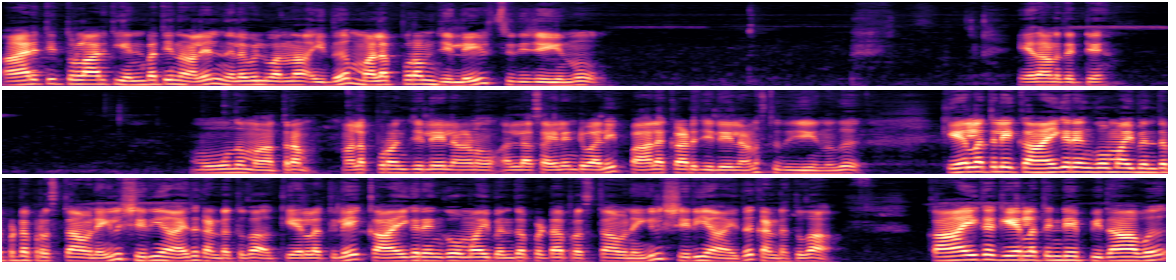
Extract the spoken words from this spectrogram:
ആയിരത്തി തൊള്ളായിരത്തി എൺപത്തിനാലിൽ നിലവിൽ വന്ന ഇത് മലപ്പുറം ജില്ലയിൽ സ്ഥിതി ചെയ്യുന്നു. ഏതാണ് തെറ്റ്? മൂന്ന് മാത്രം. മലപ്പുറം ജില്ലയിലാണോ? അല്ല സൈലന്റ് വാലി പാലക്കാട് ജില്ലയിലാണ് സ്ഥിതി ചെയ്യുന്നത്. കേരളത്തിലെ കായിക രംഗവുമായി ബന്ധപ്പെട്ട പ്രസ്താവനയിൽ ശരിയായത് കണ്ടെത്തുക. കേരളത്തിലെ കായിക രംഗവുമായി ബന്ധപ്പെട്ട പ്രസ്താവനയിൽ ശരിയായത് കണ്ടെത്തുക. കായിക കേരളത്തിന്റെ പിതാവ്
